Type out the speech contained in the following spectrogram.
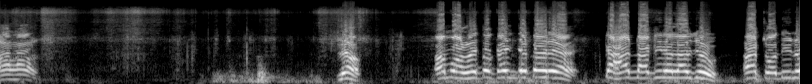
હા હા લ્યો. આ મોણો તો કઈ જતા રે કે હાથ દાગીને લાવજો. આ ચોદીનો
